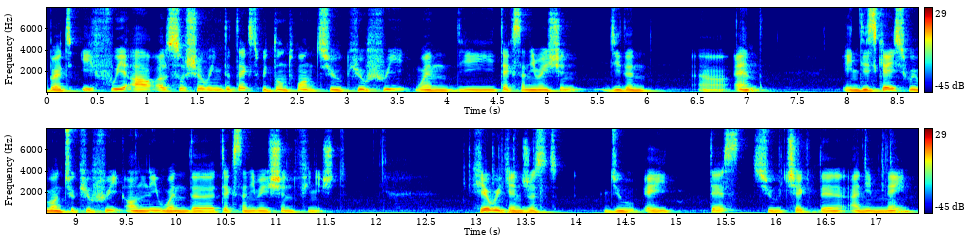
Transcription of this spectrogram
But if we are also showing the text, we don't want to queue_free when the text animation didn't uh, end. In this case, we want to queue_free only when the text animation finished. Here we can just do a test to check the anim name.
